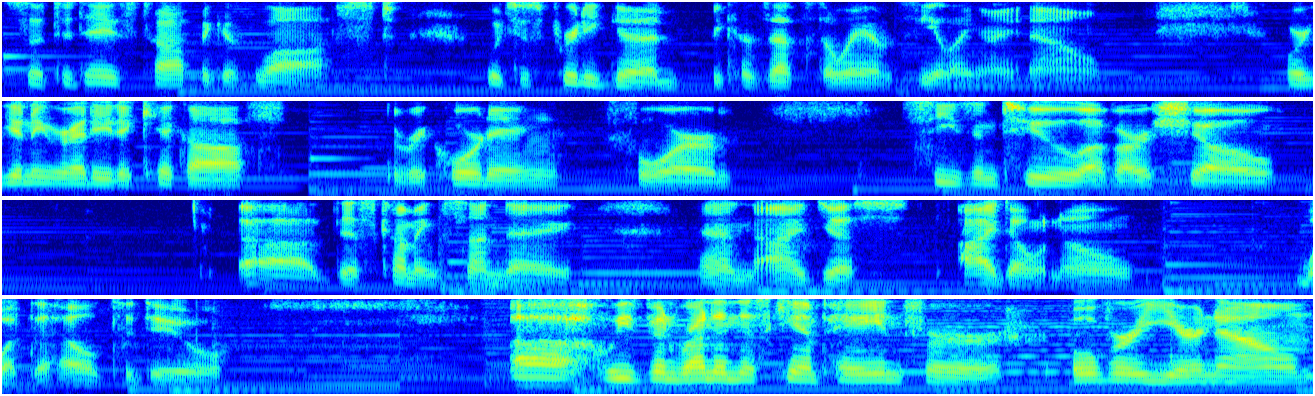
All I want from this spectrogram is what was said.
So today's topic is lost which is pretty good because that's the way I'm feeling right now. We're getting ready to kick off the recording for season two of our show uh, this coming Sunday, and I just I don't know what the hell to do. Uh, we've been running this campaign for over a year now,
